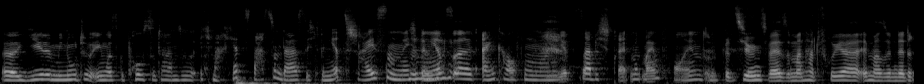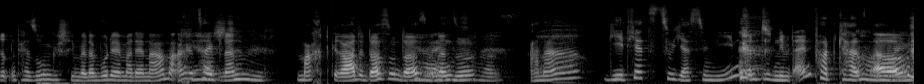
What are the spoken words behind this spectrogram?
äh, jede Minute irgendwas gepostet haben, so ich mache jetzt das und das, ich bin jetzt scheißen, ich bin jetzt äh, einkaufen und jetzt habe ich Streit mit meinem Freund. Und Beziehungsweise man hat früher immer so in der dritten Person geschrieben, weil dann wurde ja immer der Name angezeigt ja, und dann macht gerade das und das ja, und dann so, Anna geht jetzt zu Jasmin und nimmt einen Podcast oh auf. Oh mein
